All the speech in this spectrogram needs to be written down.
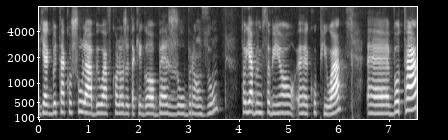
jakby ta koszula była w kolorze takiego beżu, brązu, to ja bym sobie ją e, kupiła, e, bo ta,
